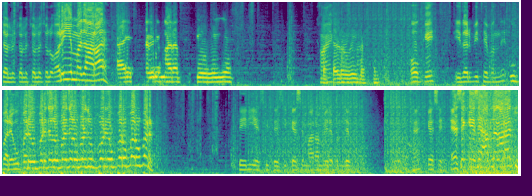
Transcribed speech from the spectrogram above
चलो चलो चलो चलो। अरे ये मज़ा आ रहा है। तगड़ी मारा गई गई? ओके इधर भी थे बंदे। ऊपर है ऊपर है ऊपर चलो ऊपर चलो ऊपर ऊपर ऊपर ऊपर ऊपर। तेरी ऐसी तैसी कैसे मारा मेरे बंदे हैं कैसे? ऐसे कैसे हाथ लगा रहा है तू?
